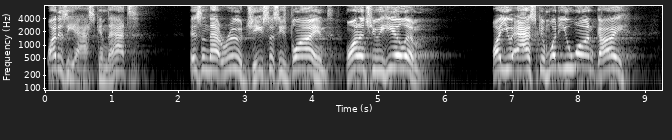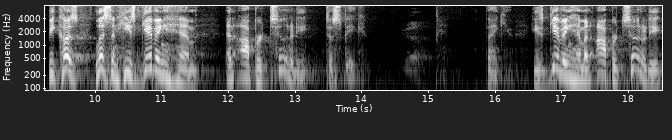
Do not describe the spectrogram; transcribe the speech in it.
Why does he ask him that? Isn't that rude? Jesus, he's blind. Why don't you heal him? Why you ask him, What do you want, guy? Because, listen, he's giving him an opportunity to speak. Thank you. He's giving him an opportunity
